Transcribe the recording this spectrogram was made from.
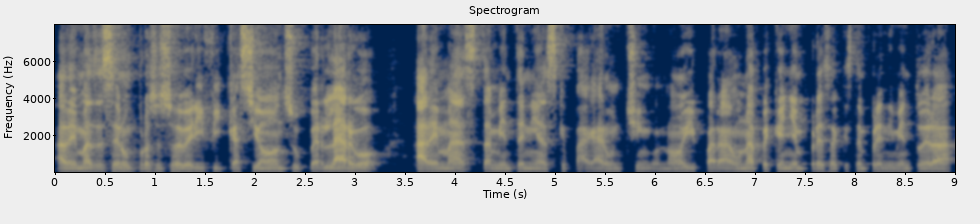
además de ser un proceso de verificación súper largo, además también tenías que pagar un chingo, ¿no? Y para una pequeña empresa que este emprendimiento era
